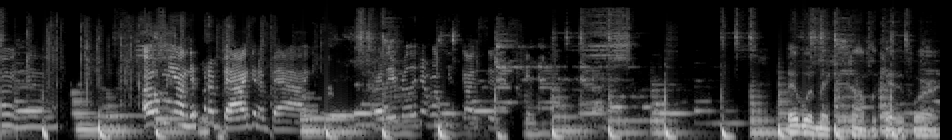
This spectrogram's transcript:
oh no. Oh man, they put a bag in a bag. Or they really didn't want these guys to They would make it complicated for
